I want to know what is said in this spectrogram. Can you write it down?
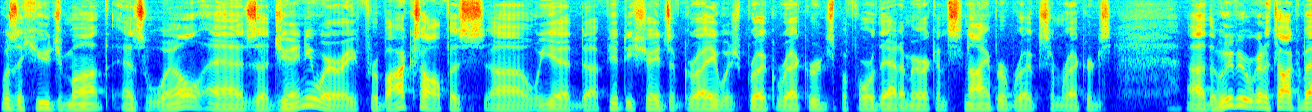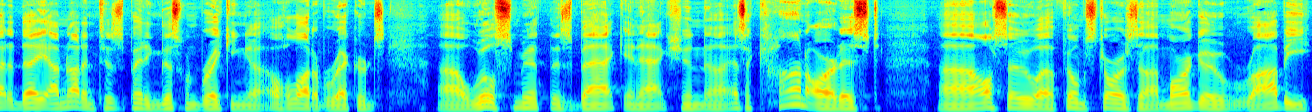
was a huge month as well as uh, January for box office. Uh, we had uh, Fifty Shades of Grey, which broke records. Before that, American Sniper broke some records. Uh, the movie we're going to talk about today, I'm not anticipating this one breaking a, a whole lot of records. Uh, Will Smith is back in action uh, as a con artist. Uh, also, uh, film stars uh, Margot Robbie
